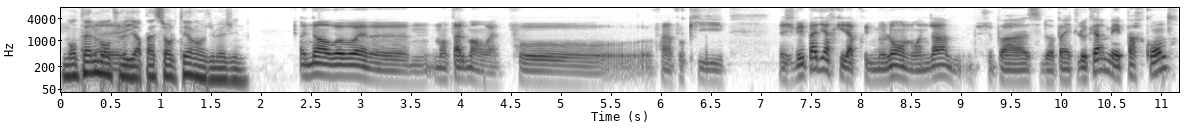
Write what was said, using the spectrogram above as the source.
Mentalement, tu veux euh, dire, pas sur le terrain, j'imagine. Non, ouais, ouais, mentalement, ouais. Faut, enfin, faut qu'il. Je vais pas dire qu'il a pris le melon, loin de là. C'est pas, ça doit pas être le cas, mais par contre,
